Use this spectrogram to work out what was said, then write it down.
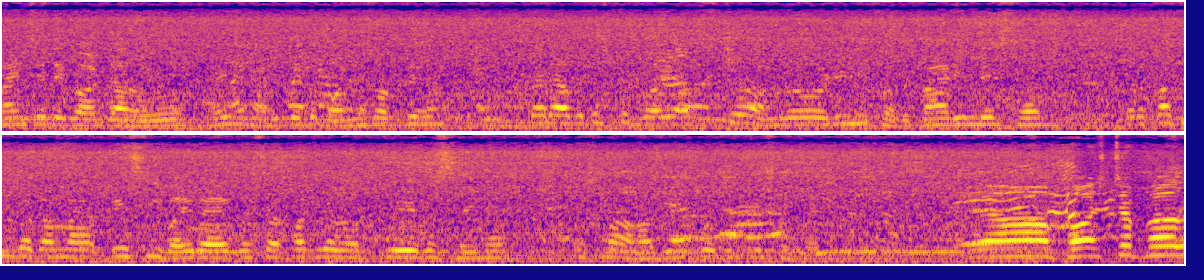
मान्छेले गर्दा हो। है हामी त्यो त भन्नु सक्दैनौँ। तर अब जस्तो भयो अब जस्तो हाम्रो रिलिफहरू बाँडिँदैछ तर कति जग्गामा बेसी भइरहेको छ कति जग्गामा पुगेको छैन यसमा हजुरको के छ फर्स्ट अफ अल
